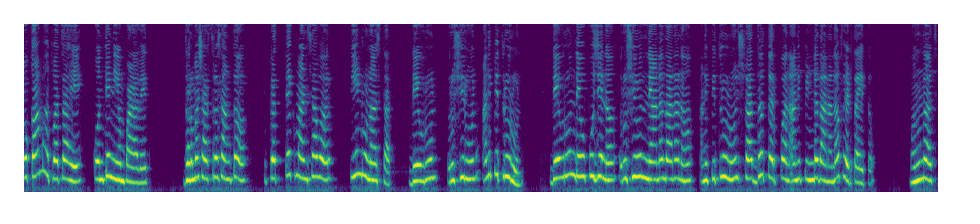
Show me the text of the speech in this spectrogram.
तो का महत्त्वाचा आहे? कोणते नियम पाळावेत? धर्मशास्त्र सांगतं की प्रत्येक माणसावर तीन ऋण असतात. देवऋण ऋषीऋण आणि पितृऋण. देवऋण देवपूजेनं ऋषीऋण ज्ञानदानानं आणि पितृऋण श्राद्ध तर्पण आणि पिंडदानानं फेडता येतं. म्हणूनच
